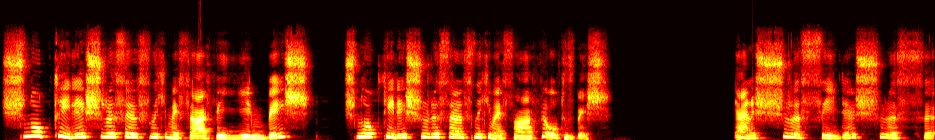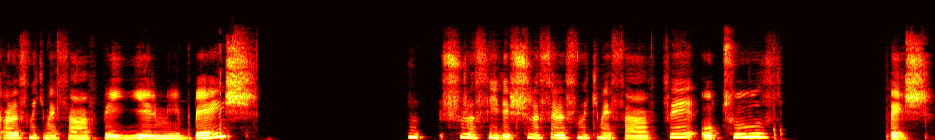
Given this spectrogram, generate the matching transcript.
Şu nokta ile şurası arasındaki mesafe 25. Şu nokta ile şurası arasındaki mesafe 35. Yani şurası ile şurası arasındaki mesafe 25. Şurası ile şurası arasındaki mesafe 35.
